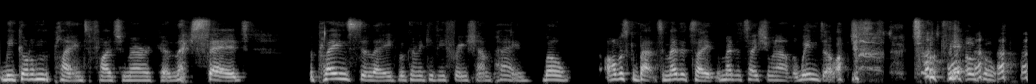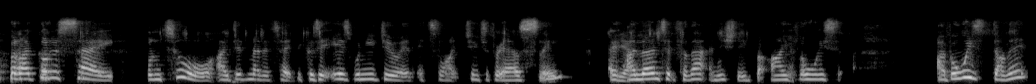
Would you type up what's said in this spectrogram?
we got on the plane to fly to America and they said, the plane's delayed, we're going to give you free champagne. Well, I was about to meditate. The meditation went out the window. I just took the alcohol. But I've got to say, on tour, I did meditate because it is when you do it, it's like two to three hours sleep. I, yeah. I learned it for that initially, but I've always, I've always done it.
